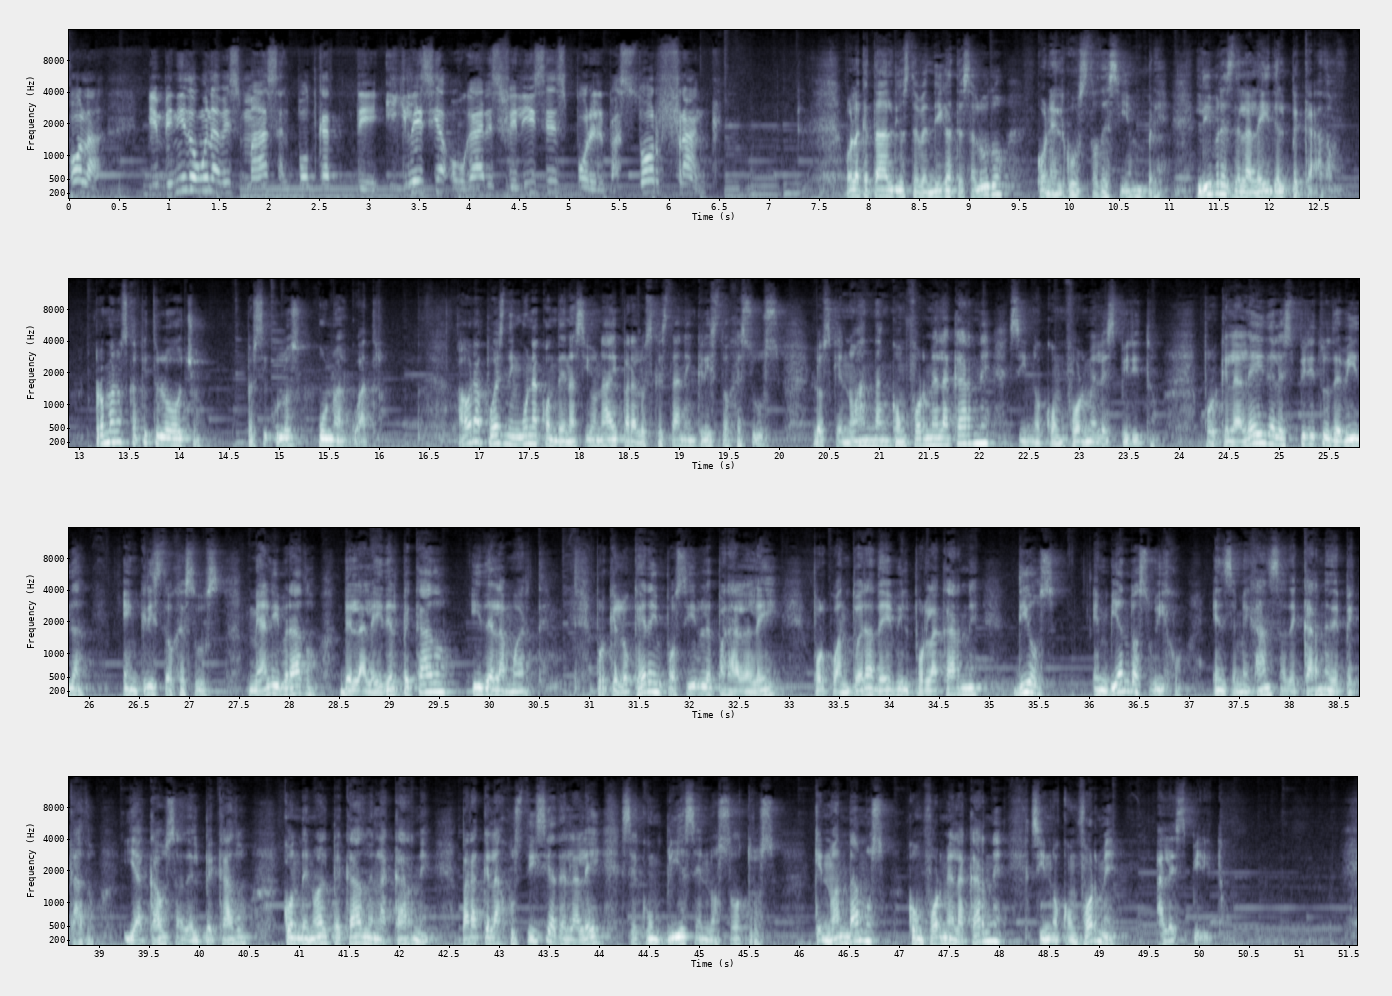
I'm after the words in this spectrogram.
Hola, bienvenido una vez más al podcast de Iglesia Hogares Felices por el pastor Frank. Hola, ¿qué tal? Dios te bendiga, te saludo con el gusto de siempre, libres de la ley del pecado. Romanos capítulo 8, versículos 1 al 4. Ahora pues ninguna condenación hay para los que están en Cristo Jesús, los que no andan conforme a la carne, sino conforme al Espíritu, porque la ley del Espíritu de vida en Cristo Jesús me ha librado de la ley del pecado y de la muerte. Porque lo que era imposible para la ley, por cuanto era débil por la carne, Dios, enviando a su Hijo en semejanza de carne de pecado y a causa del pecado, condenó al pecado en la carne, para que la justicia de la ley se cumpliese en nosotros, que no andamos conforme a la carne, sino conforme al Espíritu.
